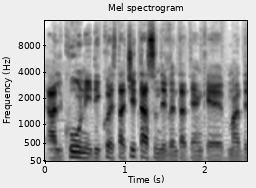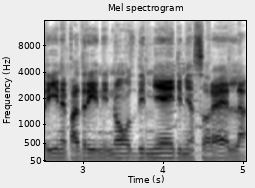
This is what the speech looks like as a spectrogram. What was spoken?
alcuni di questa città sono diventati anche madrine, padrini, no, di miei, di mia sorella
